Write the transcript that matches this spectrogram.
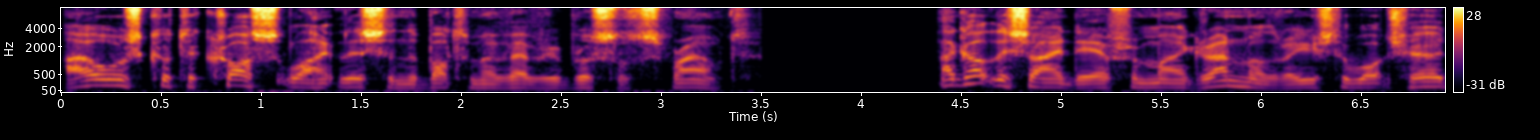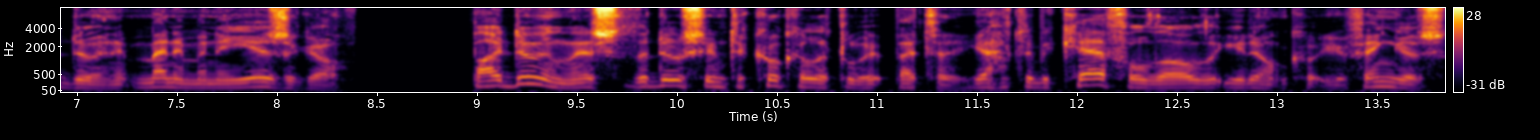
I always cut a cross like this in the bottom of every Brussels sprout. I got this idea from my grandmother. I used to watch her doing it many, many years ago. By doing this, they do seem to cook a little bit better. You have to be careful, though, that you don't cut your fingers.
